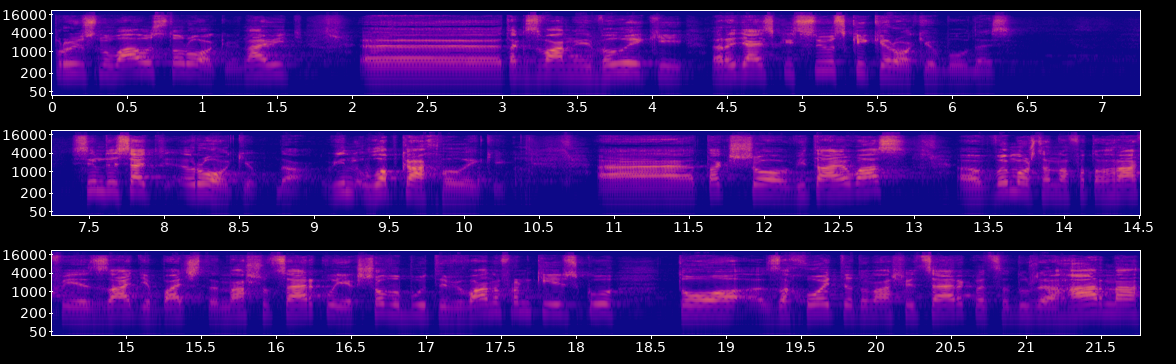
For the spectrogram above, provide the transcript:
проіснували 100 років. Навіть е, так званий Великий Радянський Союз скільки років був десь? 70 років, да. він у лапках великий. Е, так що вітаю вас. Е, ви можете на фотографії ззаді бачити нашу церкву. Якщо ви будете в Івано-Франківську, то заходьте до нашої церкви. Це дуже гарна,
